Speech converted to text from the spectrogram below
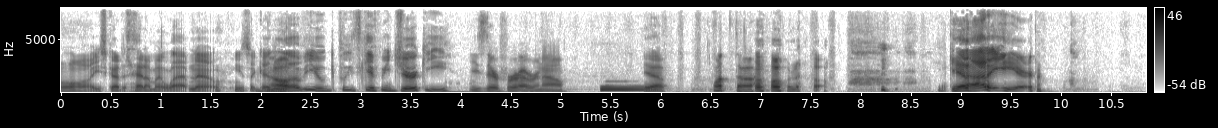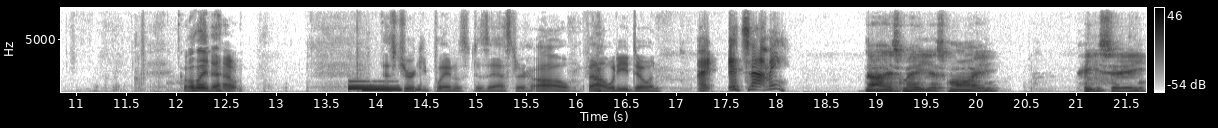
Oh, he's got his head on my lap now. He's like, "I No. love you. Please give me jerky." He's there forever now. Yeah. What the? Oh no. Get out of here. Go lay down. This jerky plan was a disaster. Uh oh. Val, what are you doing? I, it's not me. No, it's me. It's my PC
